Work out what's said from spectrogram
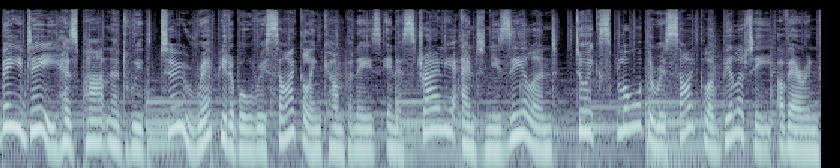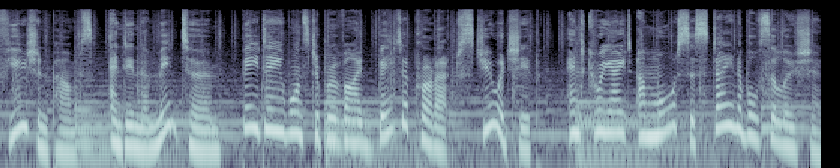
BD has partnered with two reputable recycling companies in Australia and New Zealand to explore the recyclability of our infusion pumps and in the midterm, BD wants to provide better product stewardship and create a more sustainable solution.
